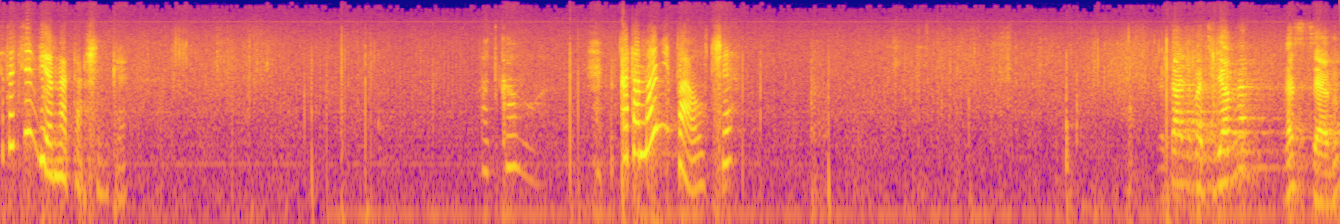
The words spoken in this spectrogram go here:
Это тебе, Наташенька. От кого? От Анани Павловича. Наталья Матвеевна, на сцену.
